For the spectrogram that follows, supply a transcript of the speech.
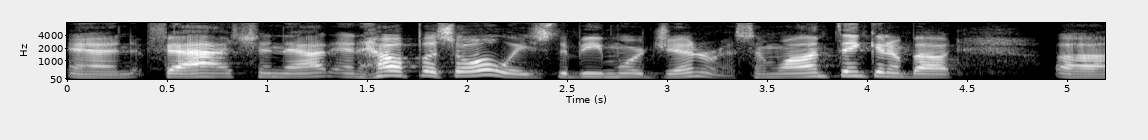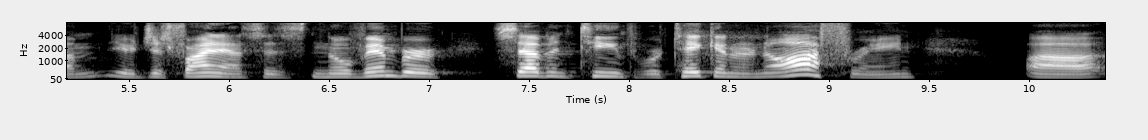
and fashion that and help us always to be more generous. And while I'm thinking about um, you know, just finances, November 17th, we're taking an offering uh,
